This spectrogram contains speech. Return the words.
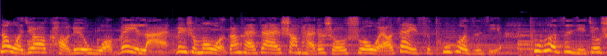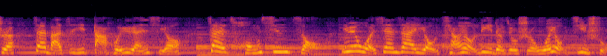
那我就要考虑我未来为什么我刚才在上台的时候说我要再一次突破自己，突破自己就是再把自己打回原形，再重新走。因为我现在有强有力的就是我有技术。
